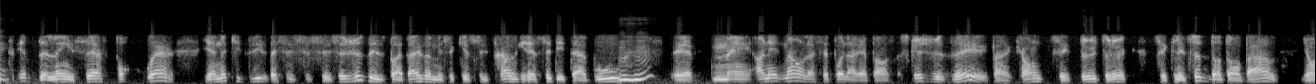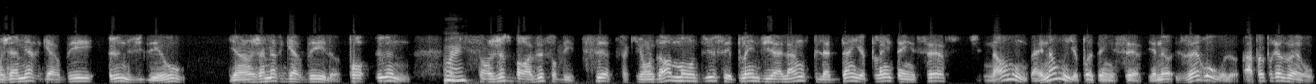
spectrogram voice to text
le trip de l'inceste. Pourquoi? Il y en a qui disent, ben, c'est- c'est c'est- c'est juste des hypothèses, mais c'est que c'est transgresser des tabous. Mhm. Euh, mais honnêtement, on ne sait pas la réponse. Ce que je veux dire, par contre, c'est deux trucs. C'est que l'étude dont on parle, ils n'ont jamais regardé une vidéo. Ils n'en ont jamais regardé, là. Pas une. Ouais. qu'ils sont juste basés sur des titres. Fait qu'ils ont dit, oh mon Dieu, c'est plein de violence, puis là-dedans, il y a plein d'inceste. Non, ben non, il n'y a pas d'inceste. Il y en a zéro, là. À peu près zéro.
